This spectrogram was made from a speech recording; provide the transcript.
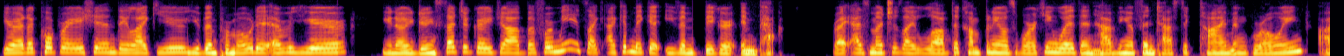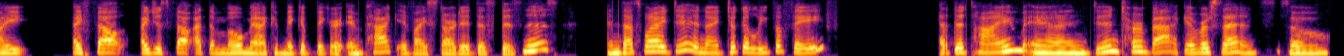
you're at a corporation? They like you. You've been promoted every year. You know, you're doing such a great job. But for me, it's like I could make an even bigger impact, right? As much as I love the company I was working with and having a fantastic time and growing, I I felt, I just felt at the moment I could make a bigger impact if I started this business. And that's what I did. And I took a leap of faith at the time and didn't turn back ever since. So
